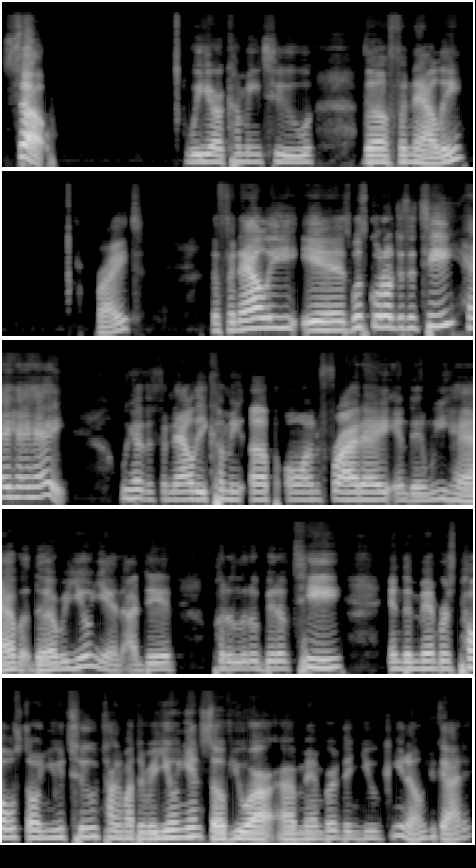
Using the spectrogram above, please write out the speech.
so we are coming to the finale, right? The finale is what's going on, just a T? Hey, hey, hey. We have the finale coming up on Friday, and then we have the reunion. I did put a little bit of tea in the members post on YouTube talking about the reunion. So if you are a member, then you you know you got it.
